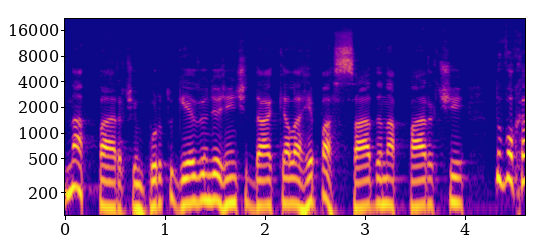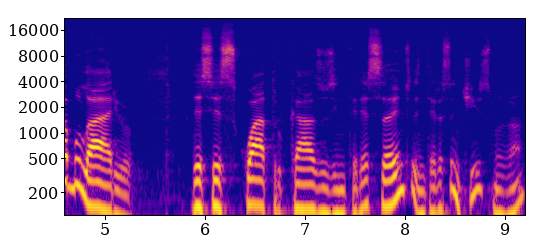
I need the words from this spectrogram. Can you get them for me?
na parte em português onde a gente dá aquela repassada na parte do vocabulário desses quatro casos interessantes, interessantíssimos, né?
